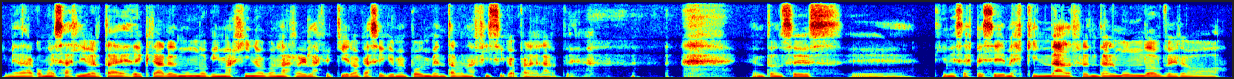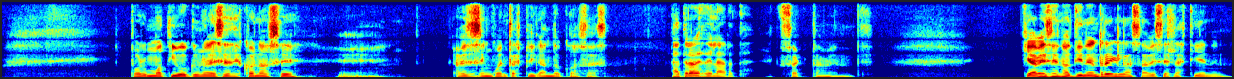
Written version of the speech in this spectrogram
me da como esas libertades de crear el mundo que imagino con las reglas que quiero, casi que me puedo inventar una física para el arte. Entonces eh, tiene esa especie de mezquindad frente al mundo, pero por un motivo que uno a veces desconoce, eh, a veces se encuentra explicando cosas. A través del arte. Exactamente. Que a veces no tienen reglas, a veces las tienen.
